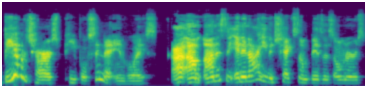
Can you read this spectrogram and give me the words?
be able to charge people, send that invoice. I, I'm honestly and then I even checked some business owners.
